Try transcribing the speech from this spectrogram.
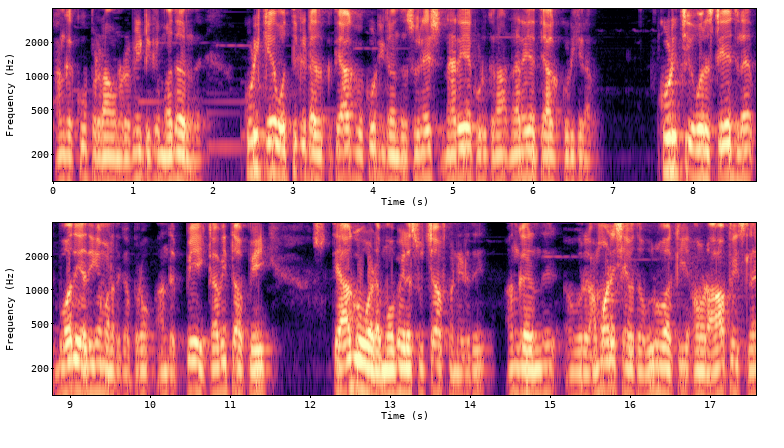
அங்கே கூப்பிடுறான் அவனோட வீட்டுக்கு மது இருந்து குடிக்க ஒத்துக்கிட்ட தியாகுவை கூட்டிகிட்டு வந்த சுரேஷ் நிறைய கொடுக்குறான் நிறைய தியாகு குடிக்கிறான். குடிச்சு ஒரு ஸ்டேஜில் போதை அதிகமானதுக்கு அப்புறம் அந்த பேய் கவிதா பேய் தியாகுவோட மொபைலை சுவிட்ச் ஆஃப் பண்ணிடுது. அங்கேருந்து ஒரு அமானுஷேவத்தை உருவாக்கி அவனோட ஆஃபீஸில்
